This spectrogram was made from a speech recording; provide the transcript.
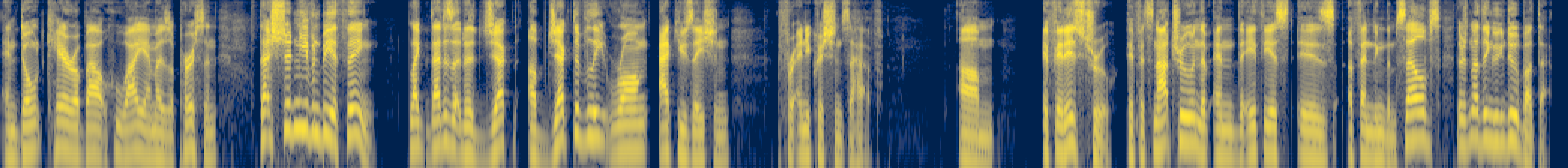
and don't care about who I am as a person, that shouldn't even be a thing. Like that is an object, objectively wrong accusation for any Christians to have. Um, if it is true, if it's not true, and the and the atheist is offending themselves, there's nothing you can do about that.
